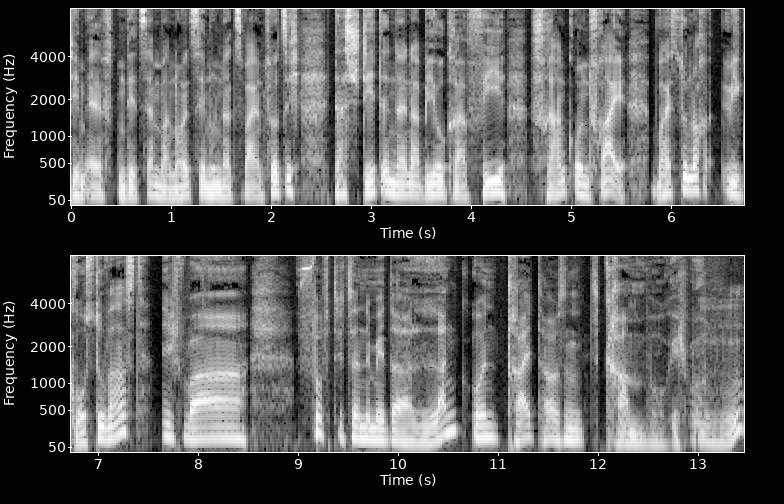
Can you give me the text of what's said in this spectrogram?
dem 11. Dezember 1942. Das steht in deiner Biografie Frank und Frei. Weißt du noch, wie groß du warst? Ich war 50 Zentimeter lang und 3000 Gramm wog ich wohl.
